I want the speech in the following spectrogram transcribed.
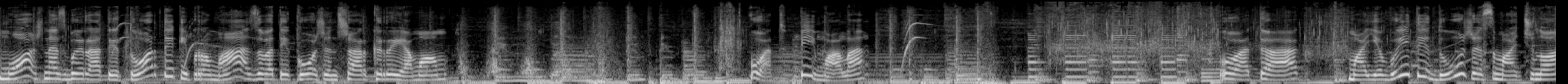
Можна збирати тортик і промазувати кожен шар кремом. От, піймала. Отак. Має вийти дуже смачно.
